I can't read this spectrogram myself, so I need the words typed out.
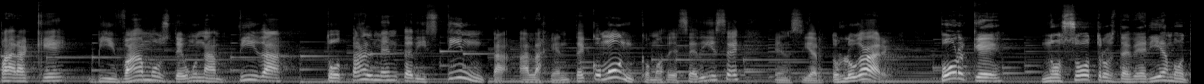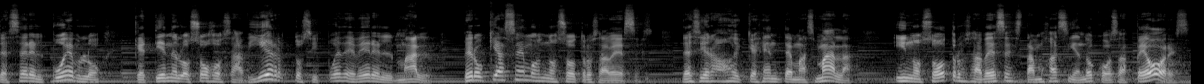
para que vivamos de una vida totalmente distinta a la gente común, como se dice en ciertos lugares. Porque nosotros deberíamos de ser el pueblo que tiene los ojos abiertos y puede ver el mal. Pero ¿qué hacemos nosotros a veces? Decir, ay, qué gente más mala. Y nosotros a veces estamos haciendo cosas peores.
